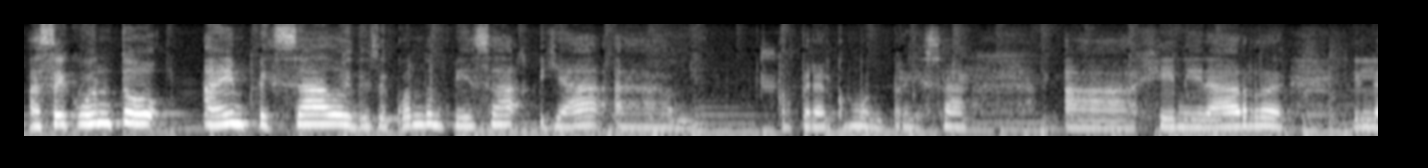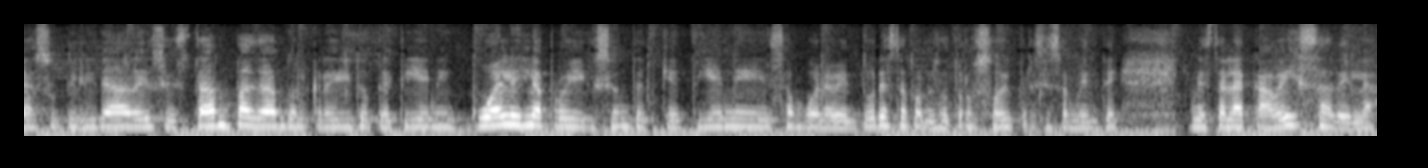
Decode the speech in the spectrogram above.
¿Hace cuánto ha empezado y desde cuándo empieza ya a, operar como empresa a generar las utilidades, están pagando el crédito que tienen, cuál es la proyección que tiene San Buenaventura. Está con nosotros hoy precisamente quien está a la cabeza de la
